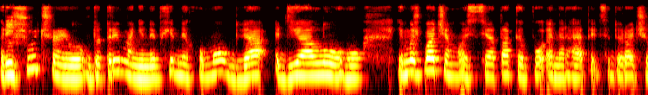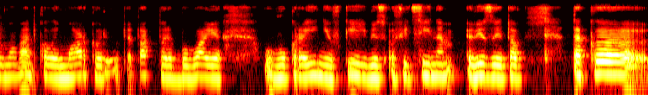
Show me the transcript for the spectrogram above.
рішучою в дотриманні необхідних умов для діалогу. І ми ж бачимо ці атаки по енергетиці. До речі, в момент, коли Марко Рюте так перебуває в Україні, в Києві з офіційним візитом. Так е,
